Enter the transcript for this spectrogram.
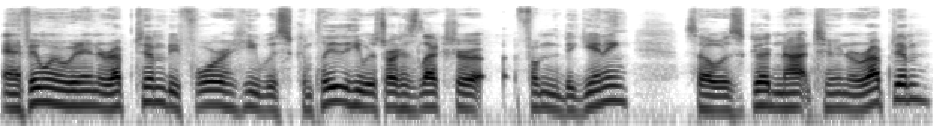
And if anyone would interrupt him before he was completed he would start his lecture from the beginning. So it was good not to interrupt him.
